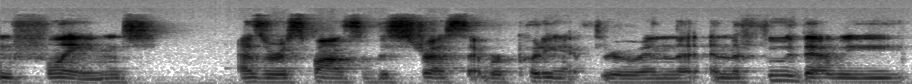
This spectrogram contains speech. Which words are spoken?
inflamed as a response of the stress that we're putting it through and the and the food that we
